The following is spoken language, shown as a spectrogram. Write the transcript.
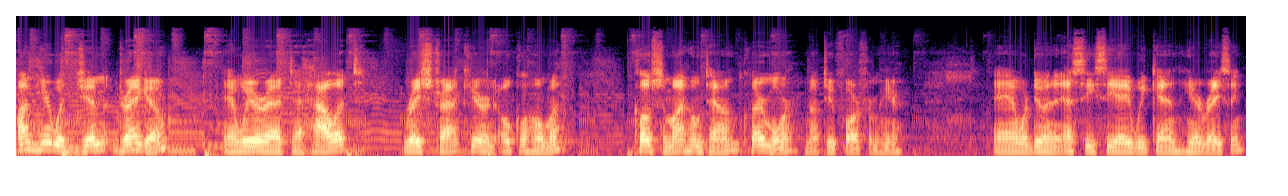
I'm here with Jim Drago, and we're at Hallett Racetrack here in Oklahoma, close to my hometown, Claremore, not too far from here. And we're doing an SCCA weekend here racing.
